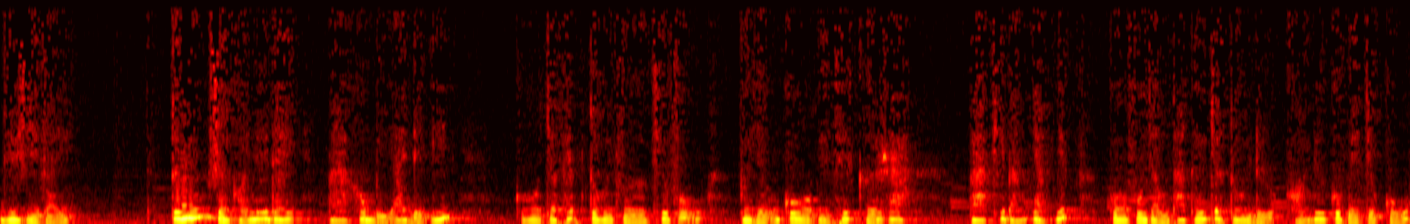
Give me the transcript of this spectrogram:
Điều gì vậy? Tôi muốn rời khỏi nơi đây mà không bị ai để ý. Cô cho phép tôi vừa khiêu vũ, vừa dẫn cô về phía cửa ra. Và khi bản nhạc dứt, cô vui lòng tha thứ cho tôi được khỏi đưa cô về chỗ cũ.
